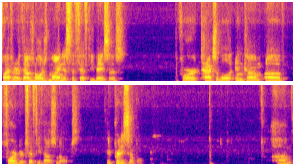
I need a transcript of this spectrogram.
$500,000 minus the 50 basis for taxable income of $450,000. Okay, pretty simple. Um,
